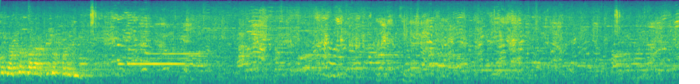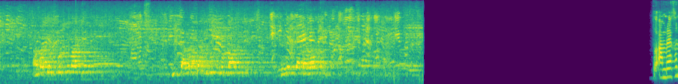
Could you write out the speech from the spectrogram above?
অপরকে দর্শন করার সুযোগ করে দিন। আমাদের প্রতিমা এই তালাটা তো আমরা এখন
